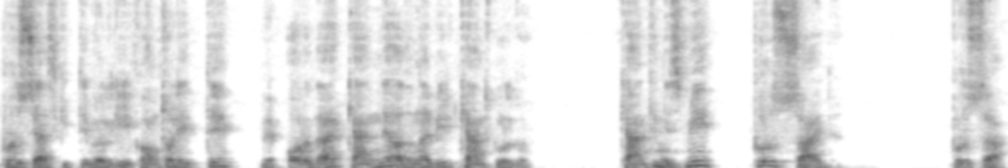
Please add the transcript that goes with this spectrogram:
Prusyas gitti bölgeyi kontrol etti ve orada kendi adına bir kent kurdu. Kentin ismi Prussa'ydı. Prussa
